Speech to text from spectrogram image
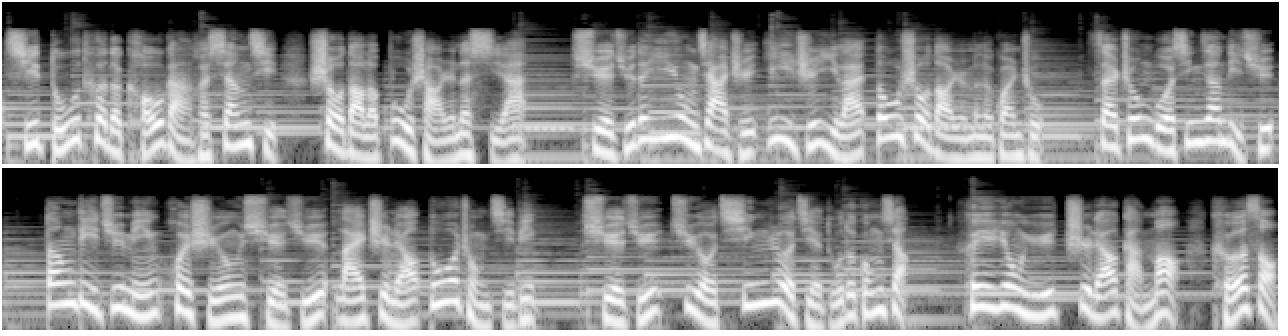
其独特的口感和香气受到了不少人的喜爱。雪菊的医用价值一直以来都受到人们的关注。在中国新疆地区，当地居民会使用雪菊来治疗多种疾病。雪菊具有清热解毒的功效，可以用于治疗感冒、咳嗽、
